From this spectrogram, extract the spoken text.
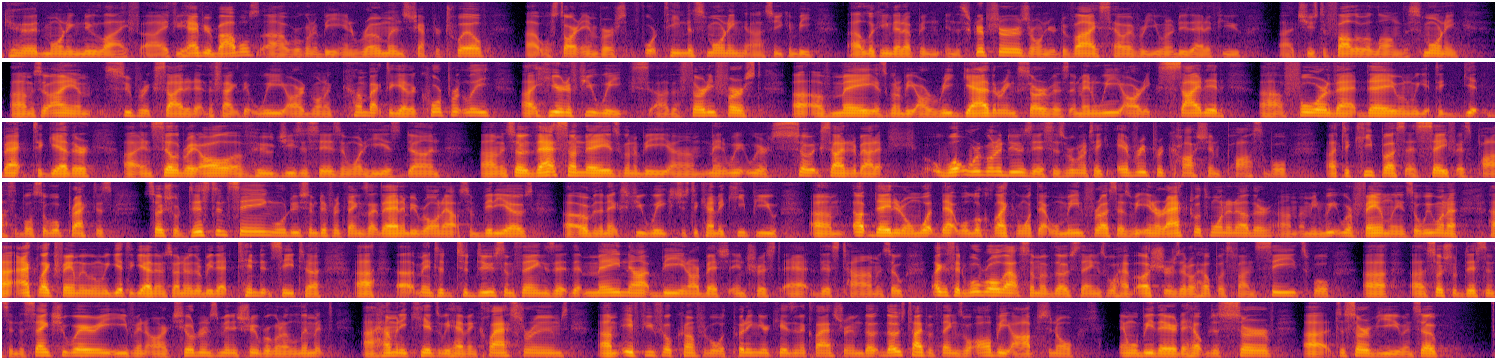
Good morning, New Life. Uh, if you have your Bibles, uh, we're going to be in Romans chapter 12. Uh, we'll start in verse 14 this morning, uh, so you can be uh, looking that up in, in the scriptures or on your device, however you want to do that if you uh, choose to follow along this morning. Um, so I am super excited at the fact that we are going to come back together corporately here in a few weeks. the 31st of May is going to be our regathering service, and man, we are excited uh, for that day when we get to get back together uh, and celebrate all of who Jesus is and what he has done. Um, and so that Sunday is going to be, um, man, we, we're so excited about it. What we're going to do is this, is we're going to take every precaution possible uh, to keep us as safe as possible. So we'll practice social distancing. We'll do some different things like that and be rolling out some videos uh, over the next few weeks just to kind of keep you um, updated on what that will look like and what that will mean for us as we interact with one another. Um, I mean, we, are family, and so we want to uh, act like family when we get together. And so I know there'll be that tendency to, uh, uh, man, to, to do some things that, that may not be in our best interest at this time. And so, like I said, we'll roll out some of those things. We'll have ushers that'll help us find seats. We'll uh, uh, social distance in the sanctuary, even our children's ministry. We're going to limit uh, how many kids we have in classrooms. Um, if you feel comfortable with putting your kids in a classroom, th- those type of things will all be optional and will be there to help just serve uh, to serve you. And so,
